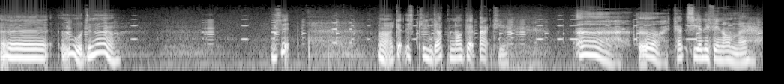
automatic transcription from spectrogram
Uh, oh, I don't know. Is it? Right, I'll get this cleaned up and I'll get back to you. Uh, oh, I can't see anything on there.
